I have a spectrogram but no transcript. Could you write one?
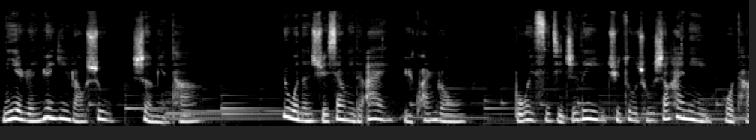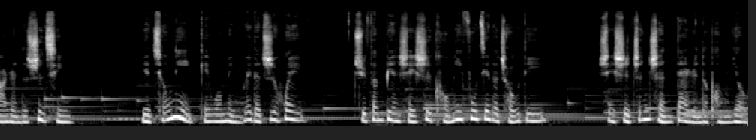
你也仍愿意饶恕赦免他。愿我能学像你的爱与宽容。不为私己之利去做出伤害你或他人的事情，也求你给我敏锐的智慧，去分辨谁是口蜜腹剑的仇敌，谁是真诚待人的朋友。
